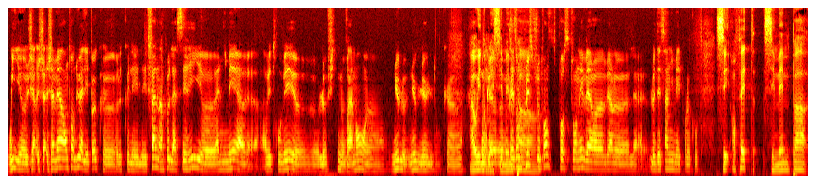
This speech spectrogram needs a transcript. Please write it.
oui, euh, j'avais entendu à l'époque euh, que les, les, fans un peu de la série animée avaient trouvé le film vraiment nul, nul, nul. Donc, ah oui, non, mais c'est même raison de plus, je pense, pour se tourner vers vers le, le, dessin animé pour le coup. C'est en fait, c'est même pas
